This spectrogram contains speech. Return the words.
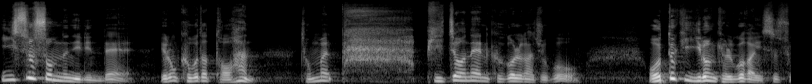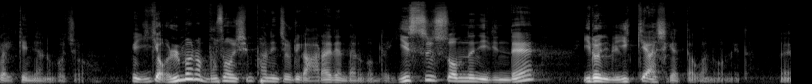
있을 수 없는 일인데 여러분 그보다 더한 정말 다 빚어낸 그걸 가지고 어떻게 이런 결과가 있을 수가 있겠냐는 거죠. 그러니까 이게 얼마나 무서운 심판인지 우리가 알아야 된다는 겁니다. 있을 수 없는 일인데 이런 일을 있게 하시겠다고 하는 겁니다. 예.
